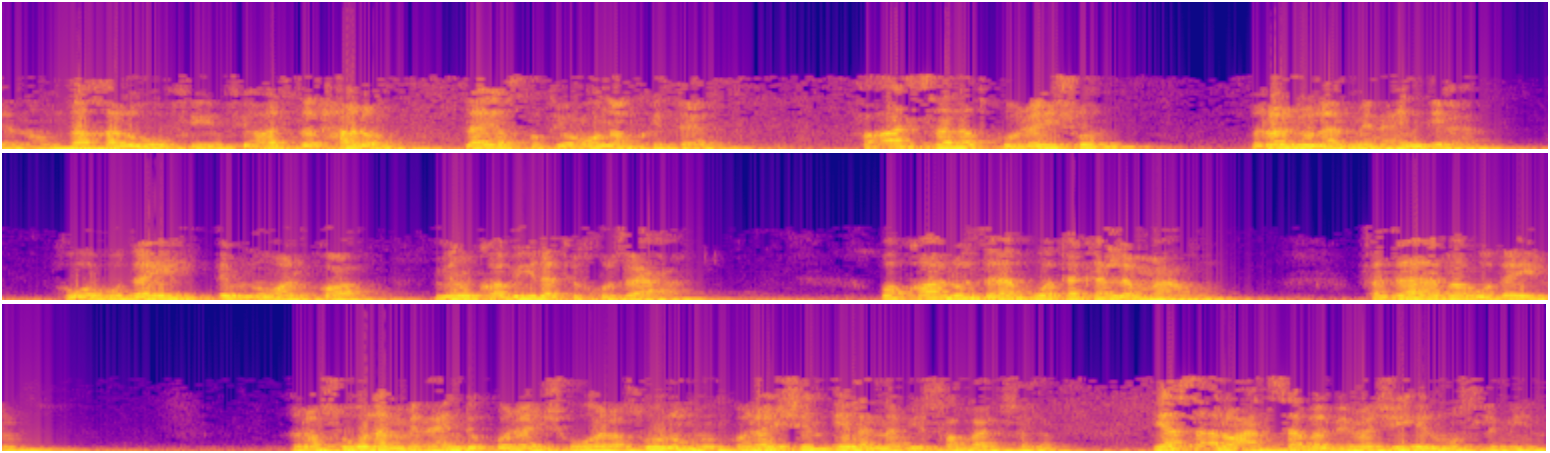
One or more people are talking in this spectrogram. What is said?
لأنهم دخلوا في, في أرض الحرم لا يستطيعون القتال. فأرسلت قريش رجلا من عندها هو بديل ابن ورقاء من قبيلة خزاعة. وقالوا اذهب وتكلم معهم. فذهب بديل رسولا من عند قريش هو رسول من قريش إلى النبي صلى الله عليه وسلم يسأل عن سبب مجيء المسلمين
